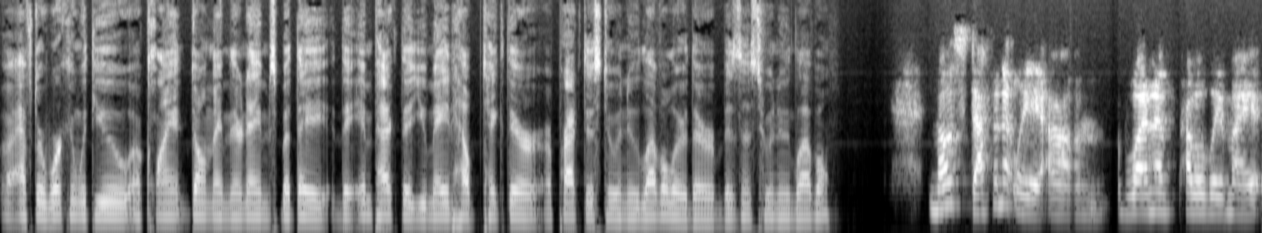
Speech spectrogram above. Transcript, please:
after working with you, a client don't name their names, but they the impact that you made helped take their uh, practice to a new level or their business to a new level. Most definitely. Um, one of probably my,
